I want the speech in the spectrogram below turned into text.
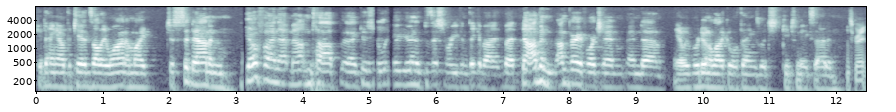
get to hang out with the kids all they want. I'm like, just sit down and go find that mountaintop because uh, you're, you're in a position where you can think about it. But no, I've been I'm very fortunate, and, uh, yeah, we're doing a lot of cool things, which keeps me excited. That's great.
